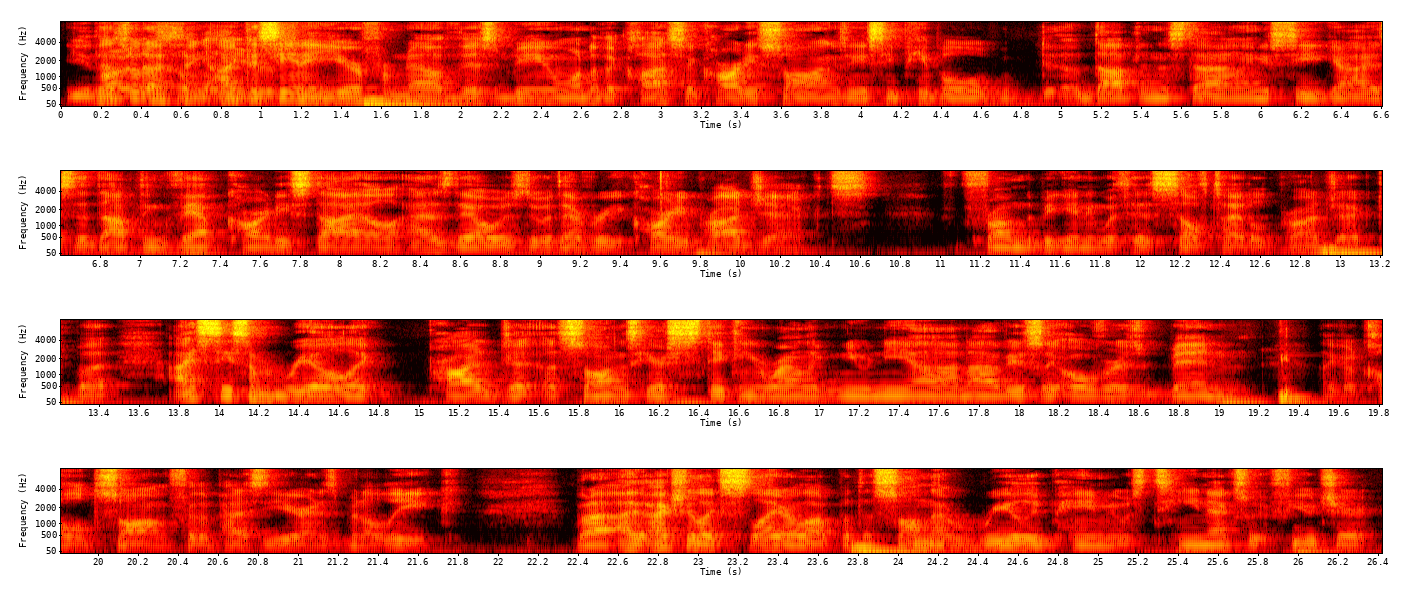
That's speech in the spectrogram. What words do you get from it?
Yeah, that's what I think. I could see in a year from now this being one of the classic Carti songs, and you see people d- adopting the style, and you see guys adopting Vamp Carti style, as they always do with every Carti project from the beginning with his self-titled project. But I see some real like project uh, songs here sticking around, like New Neon. Obviously, Over has been like a cult song for the past year, and it's been a leak. But I I actually like Slayer a lot. But the song that really pained me was Teen X with Future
